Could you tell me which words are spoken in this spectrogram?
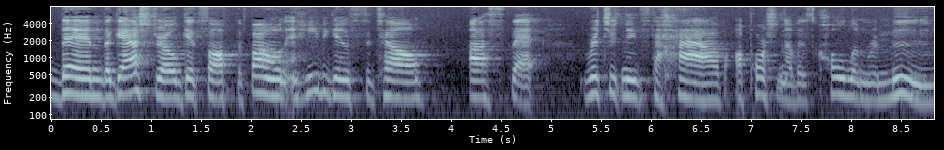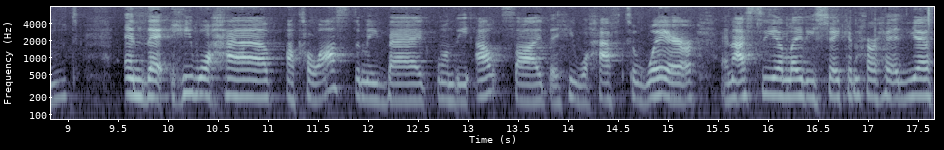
then the gastro gets off the phone and he begins to tell us that Richard needs to have a portion of his colon removed and that he will have a colostomy bag on the outside that he will have to wear. And I see a lady shaking her head, yes,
